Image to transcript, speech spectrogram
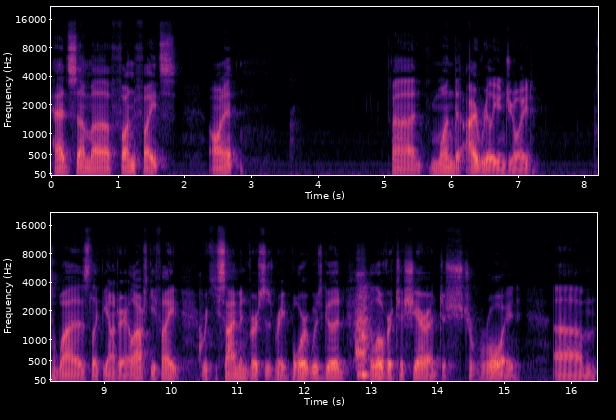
Had some uh, fun fights on it. Uh, one that I really enjoyed was like the Andrei Arlovski fight. Ricky Simon versus Ray Borg was good. Glover Teixeira destroyed. Um,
